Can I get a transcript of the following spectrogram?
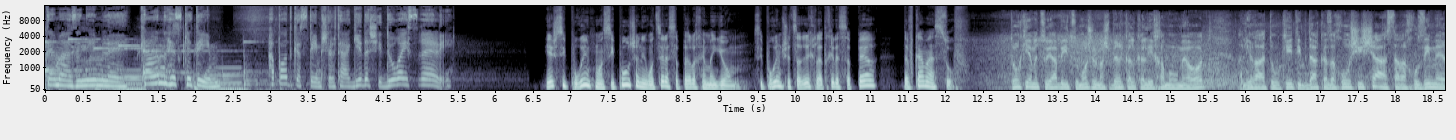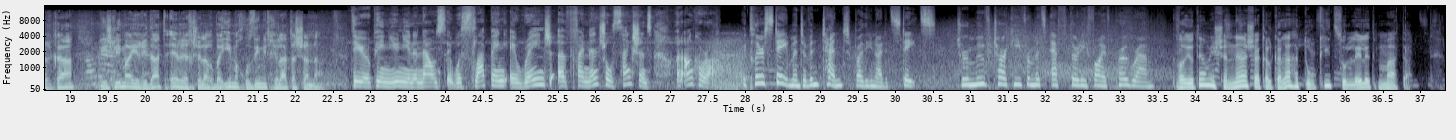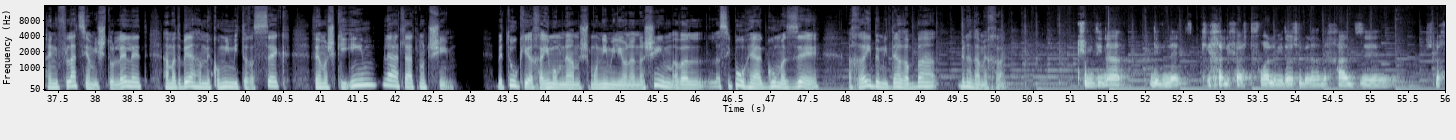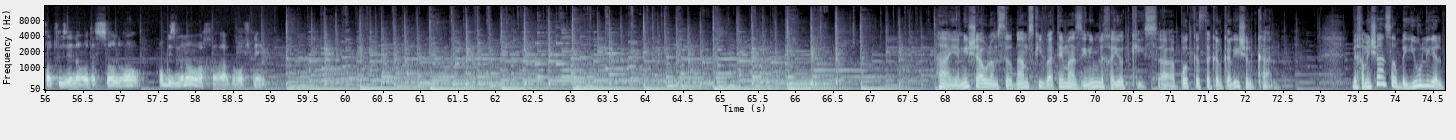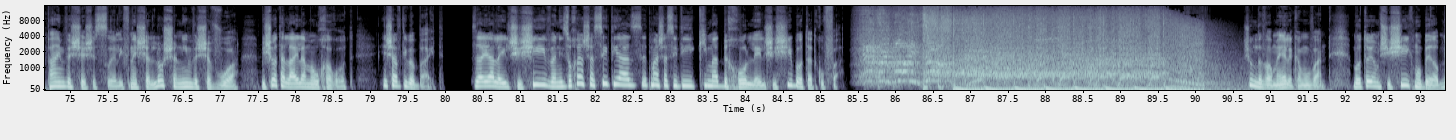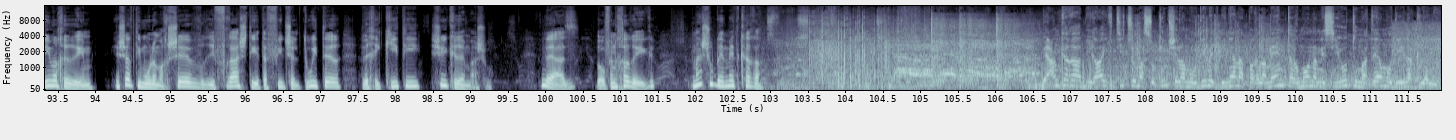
אתם מאזינים לכאן הסכתים, הפודקאסטים של תאגיד השידור הישראלי. יש סיפורים כמו הסיפור שאני רוצה לספר לכם היום. סיפורים שצריך להתחיל לספר דווקא מהסוף. טורקיה מצויה בעיצומו של משבר כלכלי חמור מאוד. הלירה הטורקית איבדה כזכור 16% מערכה והשלימה ירידת ערך של 40% מתחילת השנה. The European Union announced it was slapping a range of financial sanctions on Ankara. A clear statement of intent by the United States to remove Turkey from its F 35 program. כבר יותר משנה שהכלכלה הטורקית צוללת מטה. האינפלציה משתוללת, המטבע המקומי מתרסק, והמשקיעים לאט לאט נוטשים. בטורקיה חיים אמנם 80 מיליון אנשים, אבל לסיפור העגום הזה אחראי במידה רבה בן אדם אחד. כשמדינה נבנית כחליפה שתפורה למידות של בן אדם אחד, זה השלכות של זה נרות אסון, או, או בזמנו או אחריו, או שניהם. היי, אני שאול אמסטרדמסקי ואתם מאזינים לחיות כיס, הפודקאסט הכלכלי של כאן. ב-15 ביולי 2016, לפני שלוש שנים ושבוע, בשעות הלילה המאוחרות, ישבתי בבית. זה היה ליל שישי, ואני זוכר שעשיתי אז את מה שעשיתי כמעט בכל ליל שישי באותה תקופה. שום דבר מאלה כמובן. באותו יום שישי, כמו ברבים אחרים, ישבתי מול המחשב, רפרשתי את הפיד של טוויטר, וחיכיתי שיקרה משהו. ואז, באופן חריג, משהו באמת קרה. באנקרה הבירה הפציצו מסוקים של המורדים את בניין הפרלמנט, ארמון הנשיאות ומטה המודיעין הכללי.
